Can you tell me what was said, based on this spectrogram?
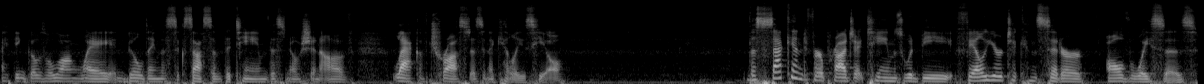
I think goes a long way in building the success of the team. This notion of lack of trust as an Achilles heel. The second for project teams would be failure to consider all voices.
